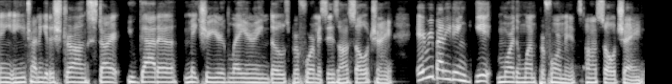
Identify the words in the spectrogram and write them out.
and, and, you're trying to get a strong start, you gotta make sure you're layering those performances on Soul Train. Everybody didn't get more than one performance on Soul Train.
